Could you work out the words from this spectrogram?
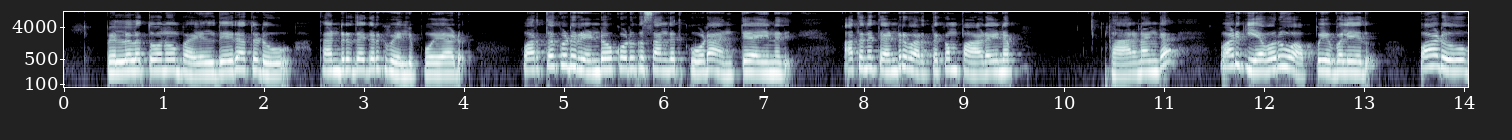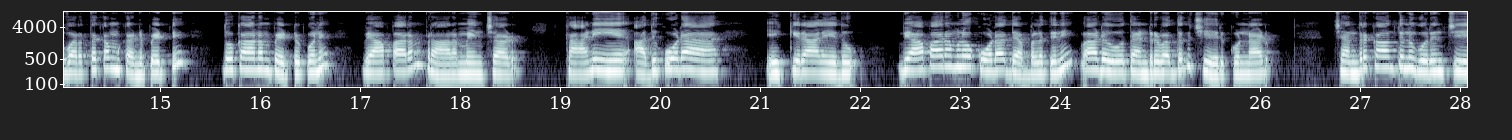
పిల్లలతోనూ బయలుదేరి అతడు తండ్రి దగ్గరికి వెళ్ళిపోయాడు. వర్తకుడు రెండో కొడుకు సంగతి కూడా అంతే అయినది. అతని తండ్రి వర్తకం పాడైన కారణంగా వాడికి ఎవరూ అప్పు ఇవ్వలేదు. వాడు వర్తకం కనిపెట్టి దుకాణం పెట్టుకుని వ్యాపారం ప్రారంభించాడు. కానీ అది కూడా ఎక్కిరాలేదు. వ్యాపారంలో కూడా దెబ్బలు తిని వాడు తండ్రి వద్దకు చేరుకున్నాడు. చంద్రకాంతుని గురించి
